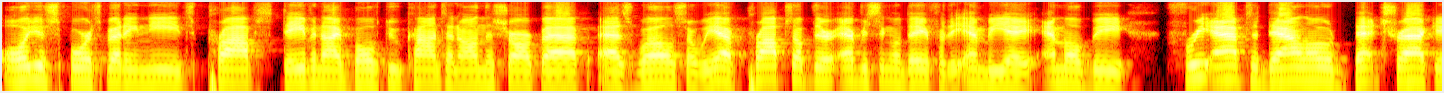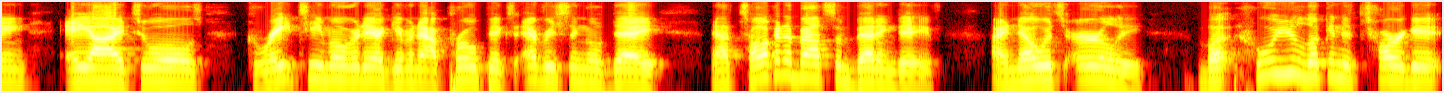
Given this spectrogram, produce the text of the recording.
All your sports betting needs, props. Dave and I both do content on the Sharp app as well. So we have props up there every single day for the NBA, MLB, free app to download, bet tracking, AI tools Great team over there giving out pro picks every single day. Now, talking about some betting, Dave, I know it's early, but who are you looking to target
